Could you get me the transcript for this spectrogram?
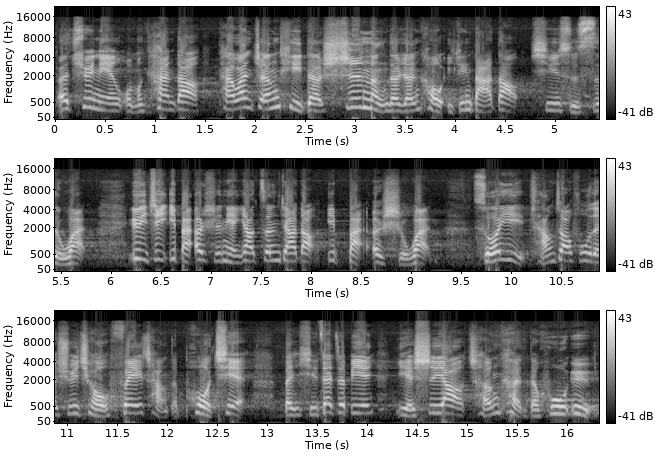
而去年我们看到台湾整体的失能的人口已经达到七十四万。预计一百二十年要增加到一百二十万，所以长照服务的需求非常的迫切。本席在这边也是要诚恳的呼吁，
